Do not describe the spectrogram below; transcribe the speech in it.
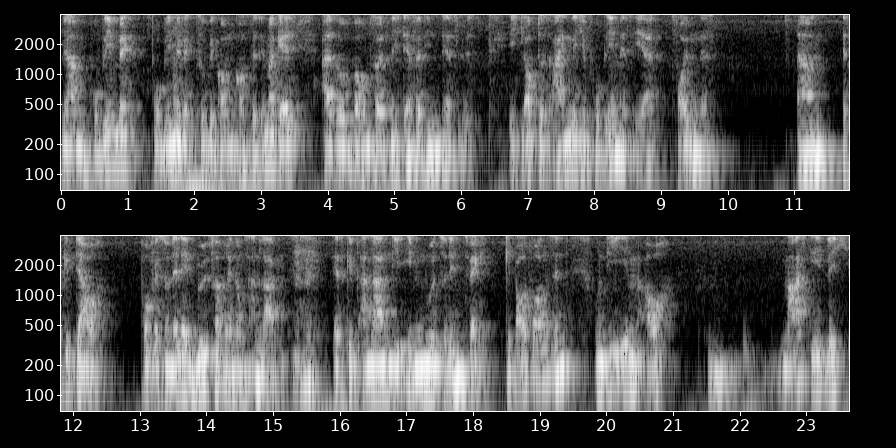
Wir haben ein Problem weg. Probleme wegzubekommen kostet immer Geld. Also warum soll es nicht der verdienen, der es löst? Ich glaube, das eigentliche Problem ist eher folgendes. Ähm, es gibt ja auch professionelle Müllverbrennungsanlagen. Mhm. Es gibt Anlagen, die eben nur zu dem Zweck gebaut worden sind und die eben auch maßgeblich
